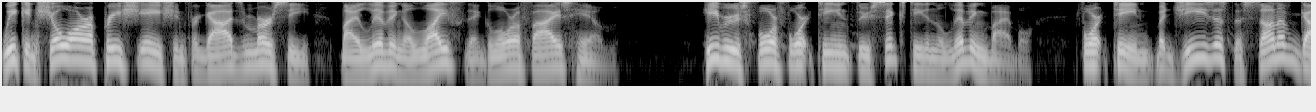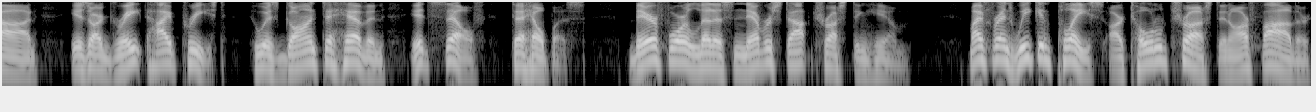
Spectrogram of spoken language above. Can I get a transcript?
We can show our appreciation for God's mercy by living a life that glorifies him. Hebrews 4:14 through 16 in the Living Bible. 14. But Jesus, the Son of God, is our great high priest who has gone to heaven itself to help us. Therefore, let us never stop trusting him. My friends, we can place our total trust in our Father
